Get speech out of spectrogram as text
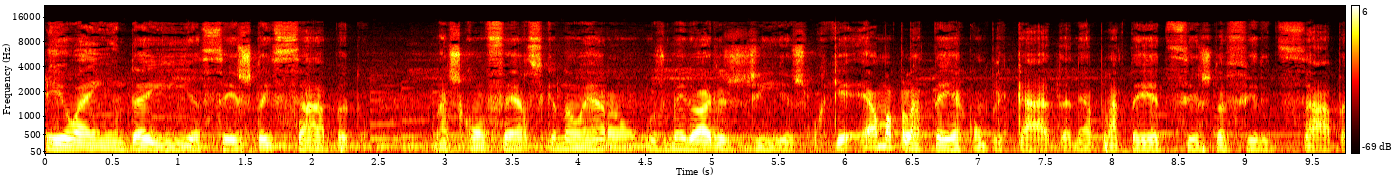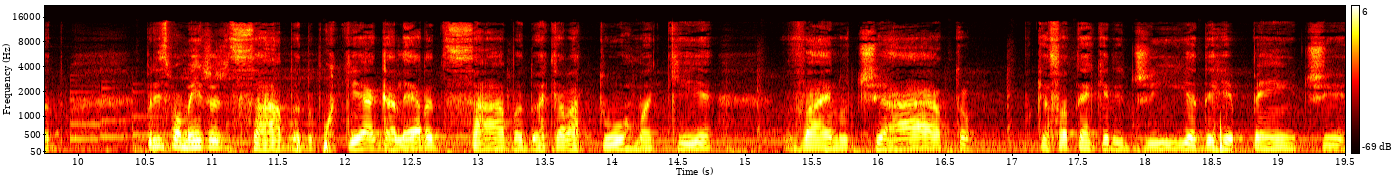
eu ainda ia sexta e sábado, mas confesso que não eram os melhores dias, porque é uma plateia complicada, né? A plateia de sexta-feira e de sábado. Principalmente a de sábado, porque a galera de sábado é aquela turma que vai no teatro porque só tem aquele dia, de repente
